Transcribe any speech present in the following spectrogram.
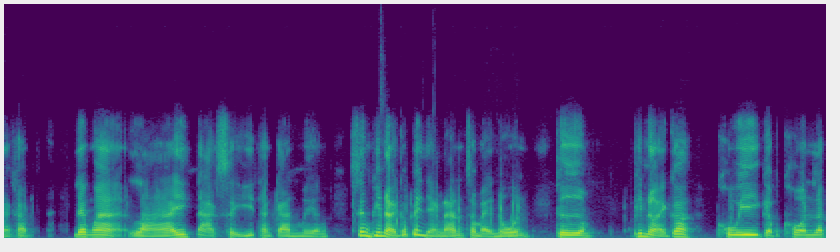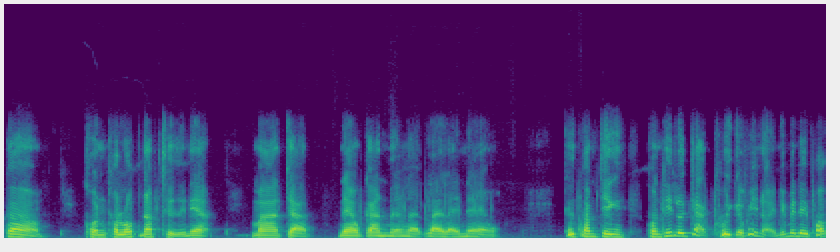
นะครับ เรียกว่าหลายหลากสีทางการเมือง ซึ่งพี่หน่อยก็เป็นอย่างนั้นสมัยนู้น คือพี่หน่อยก็คุยกับคนแล้วก็คนเคารพนับถือเนี่ยมาจากแนวการเมืองหลายหลายแนว คือความจริงคนที่รู้จักคุยกับพี่หน่อยนี่ไม่ได้เพราะ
